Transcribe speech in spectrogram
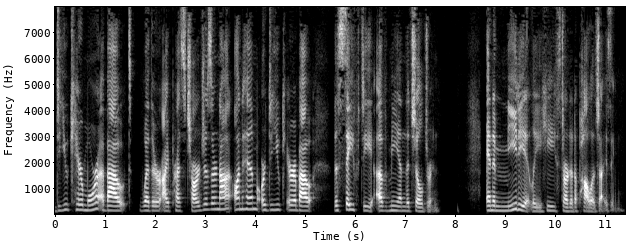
Do you care more about whether I press charges or not on him, or do you care about the safety of me and the children? And immediately he started apologizing.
